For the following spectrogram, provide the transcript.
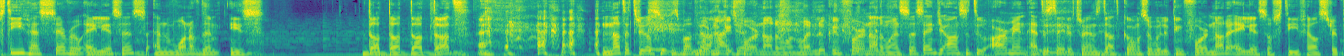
Steve has several aliases, and one of them is dot dot dot dot. Not the thrill seekers, but No, we're looking for another one. We're looking for another one. So send your answer to Armin at thestateoftrance.com. So we're looking for another alias of Steve Helstrip.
